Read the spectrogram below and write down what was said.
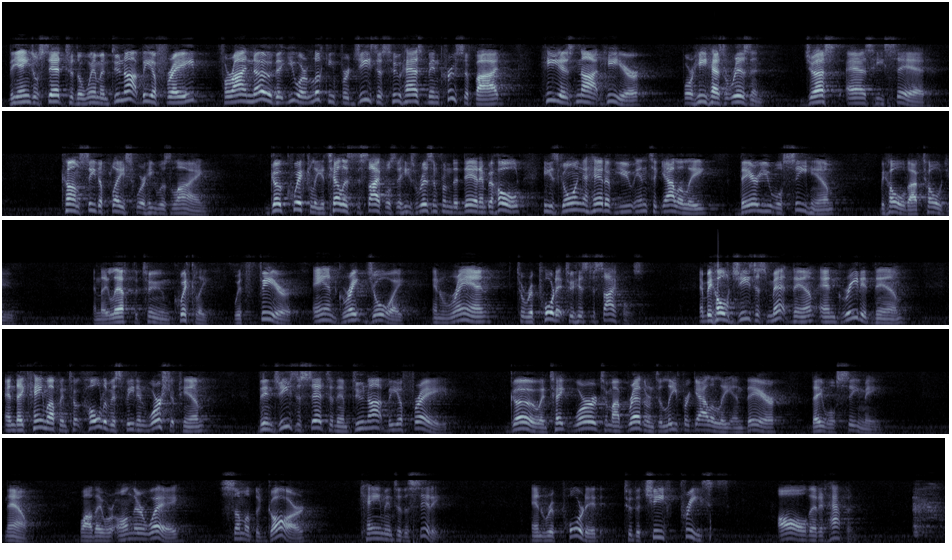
The angel said to the women, Do not be afraid, for I know that you are looking for Jesus who has been crucified. He is not here, for he has risen, just as he said. Come see the place where he was lying. Go quickly and tell his disciples that he's risen from the dead, and behold, he's going ahead of you into Galilee. There you will see him. Behold, I've told you. And they left the tomb quickly with fear and great joy and ran to report it to his disciples. And behold, Jesus met them and greeted them. And they came up and took hold of his feet and worshipped him. Then Jesus said to them, Do not be afraid. Go and take word to my brethren to leave for Galilee, and there they will see me. Now, while they were on their way, some of the guard came into the city and reported to the chief priests all that had happened.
